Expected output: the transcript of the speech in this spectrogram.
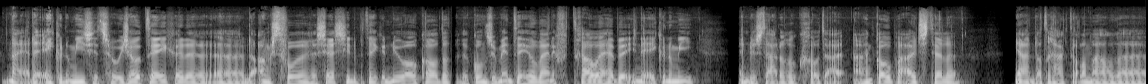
Nou ja, de economie zit sowieso tegen. De, uh, de angst voor een recessie, dat betekent nu ook al dat de consumenten heel weinig vertrouwen hebben in de economie. En dus daardoor ook grote aankopen uitstellen. Ja, dat raakt allemaal uh,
